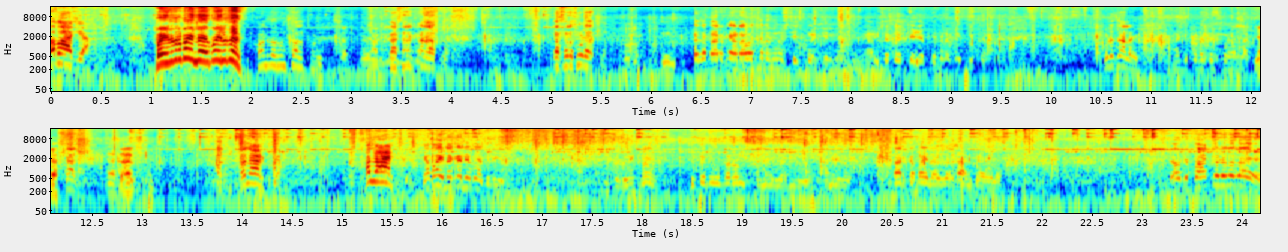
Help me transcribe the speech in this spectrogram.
काय बैल तर बैल बैल तर चाल थोडं कचरा काढा आपला कचरा सोडा आपला त्याचा बाहेर काढावा तर नुसतीच पडतील आमच्या तर त्याच्या पुढला पुढे चालायचं म्हणजे पुढे ते सोडायला लागतं. चाल. चला. या बाईला का नाही बाजूला हं. तिकडे उभं राहून खाण्याला खाण्याला सारखा बाईला जर काम ठेवावं लागतं जाऊ दे पाकडेला जाय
